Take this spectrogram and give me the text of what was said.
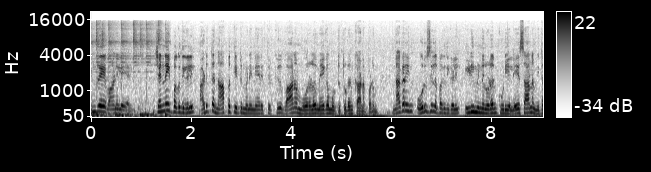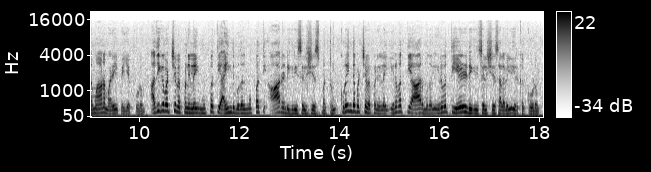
இன்றைய வானிலை அறிக்கை. சென்னை பகுதிகளில் அடுத்த 48 மணி நேரத்திற்கு வானம் ஓரளவு மேகமூட்டத்துடன் காணப்படும். நகரின் ஒரு சில பகுதிகளில் இடிமின்னலுடன் கூடிய லேசான மிதமான மழை பெய்யக்கூடும். அதிகபட்ச வெப்பநிலை முப்பத்தி ஐந்து முதல் முப்பத்தி ஆறு டிகிரி செல்சியஸ் மற்றும் குறைந்தபட்ச வெப்பநிலை இருபத்தி ஆறு முதல் இருபத்தி ஏழு டிகிரி செல்சியஸ் அளவில் இருக்கக்கூடும்.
